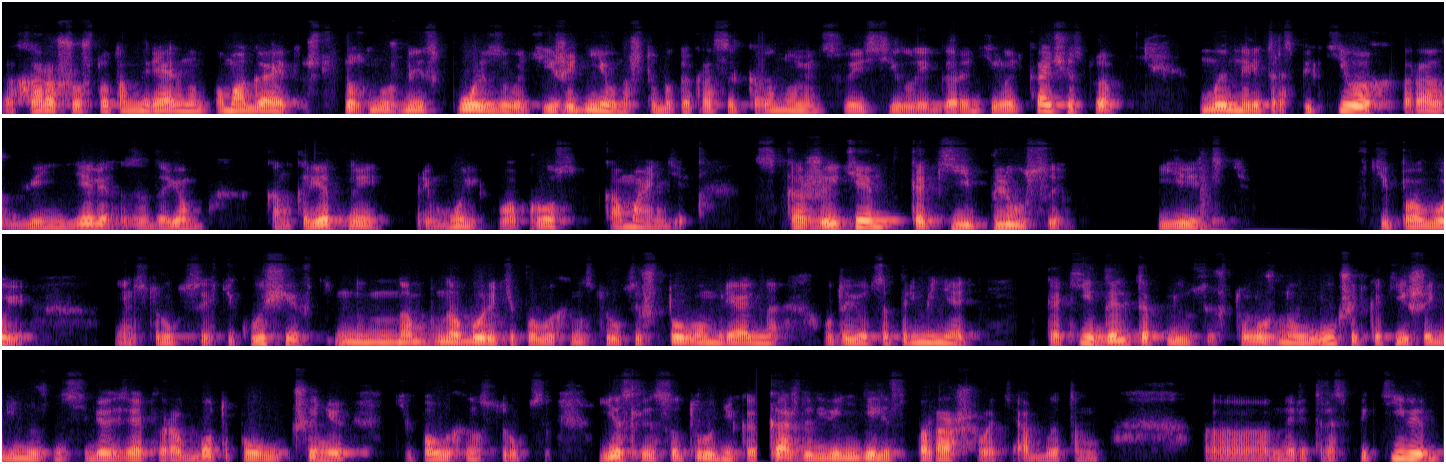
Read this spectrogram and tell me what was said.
хорошо, что там реально помогает, что нужно использовать ежедневно, чтобы как раз экономить свои силы и гарантировать качество, мы на ретроспективах раз в две недели задаем конкретный прямой вопрос команде. Скажите, какие плюсы есть в типовой инструкции, в текущей в наборе типовых инструкций, что вам реально удается применять, Какие дельта-плюсы, что нужно улучшить, какие шаги нужно себя взять в работу по улучшению типовых инструкций. Если сотрудника каждые две недели спрашивать об этом э, на ретроспективе,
